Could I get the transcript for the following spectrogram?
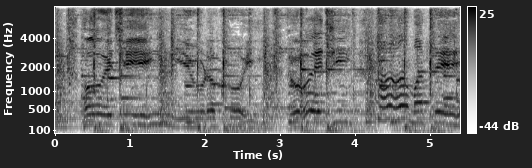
খই রয়েছি আমাতে।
